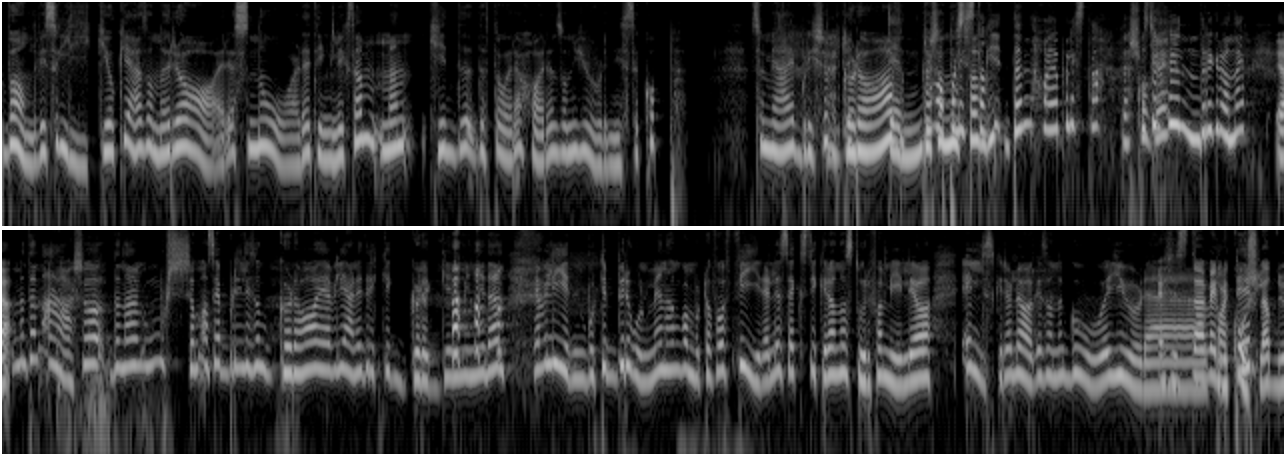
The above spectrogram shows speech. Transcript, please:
Vanligvis så liker jo ikke jeg sånne rare, snåle ting, liksom. Men Kid dette året har en sånn julenissekopp. Som jeg blir så glad av. den du har på lista? Den har jeg på lista! Det er så Koster gøy. 100 kroner. Ja. Men den er så Den er morsom. Altså, jeg blir liksom glad. Jeg vil gjerne drikke gløggen min i den. Jeg vil gi den bort til broren min. Han kommer til å få fire eller seks stykker. Han har stor familie og elsker å lage sånne gode julepartyer. Jeg syns det er veldig koselig at du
